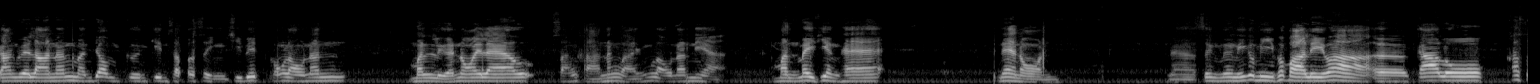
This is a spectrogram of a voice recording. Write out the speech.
การเวลานั้นมันย่อมกลืนกินสรรพสิ่งชีวิตของเรานั้น มันเหลือน้อยแล้วสังขารทั้งหลายของเรานั้นเนี่ยมันไม่เที่ยงแท้แน่นอนนะซึ่งเรื่องนี้ก็มีพระบาลีว่าเอ่อกาโลคัส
